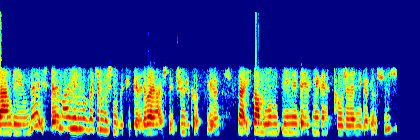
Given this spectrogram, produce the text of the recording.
dendiğinde işte hemen yanımızdaki yanı başımızdaki ülkeleri veya işte 3. köprüyü veya İstanbul'un yeni dev mega projelerini görüyorsunuz.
